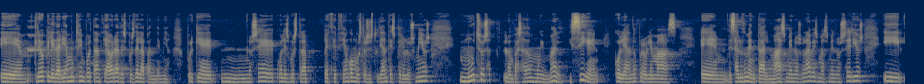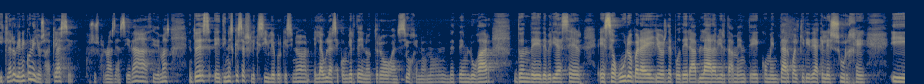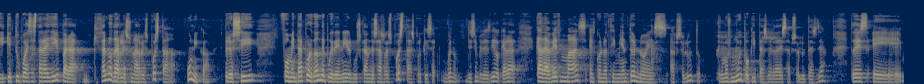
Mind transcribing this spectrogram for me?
em, creo que le daría mucha importancia ahora después de la pandemia, porque mm, no sé cuál es vuestra percepción con vuestros estudiantes, pero los míos, muchos lo han pasado muy mal y siguen coleando problemas Em, de salud mental, más, menos graves, más, menos serios, y, claro, vienen con ellos a clase, con sus problemas de ansiedad y demás. Entonces, eh, tienes que ser flexible, porque si no, el aula se convierte en otro ansiógeno, ¿no? en vez de un lugar donde debería ser eh, seguro para ellos de poder hablar abiertamente, comentar cualquier idea que les surge y que tú puedas estar allí para quizás no darles una respuesta única, pero sí fomentar por dónde pueden ir buscando esas respuestas, porque, bueno, yo siempre les digo que ahora cada vez más el conocimiento no es absoluto. Tenemos muy poquitas verdades absolutas ya. Entonces, eh,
